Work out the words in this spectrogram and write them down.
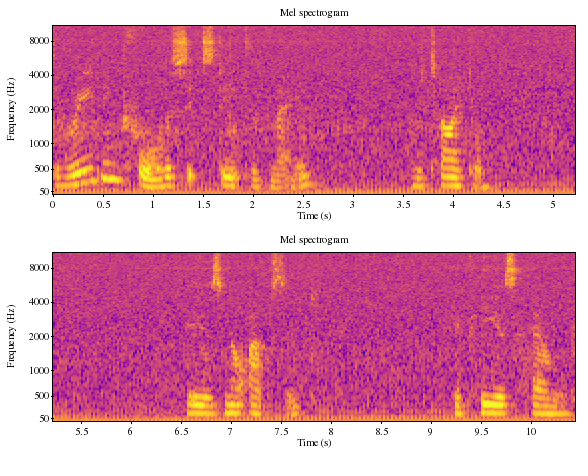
The reading for the 16th of May, the title, He is not absent if he is held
